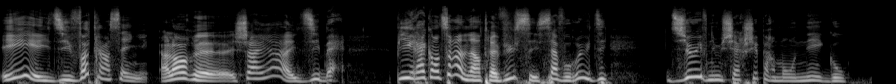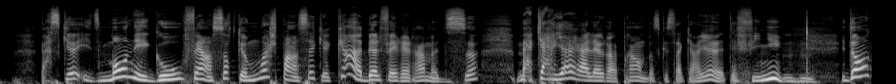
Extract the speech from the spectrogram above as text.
Et il dit, va te renseigner. Alors, euh, Shaya, il dit, ben, puis il raconte ça en entrevue, c'est savoureux. Il dit, Dieu est venu me chercher par mon ego. Parce qu'il dit, mon ego fait en sorte que moi, je pensais que quand Abel Ferreira m'a dit ça, ma carrière allait reprendre parce que sa carrière était finie. Mhm. Et Donc,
